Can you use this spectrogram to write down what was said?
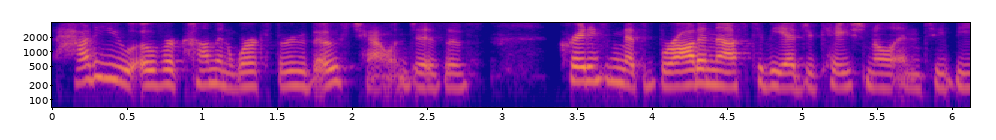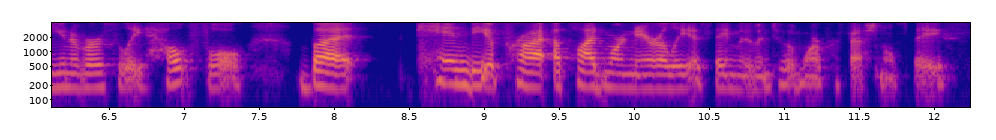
how do you overcome and work through those challenges of creating something that's broad enough to be educational and to be universally helpful, but can be appri- applied more narrowly as they move into a more professional space?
